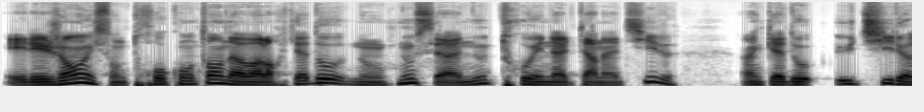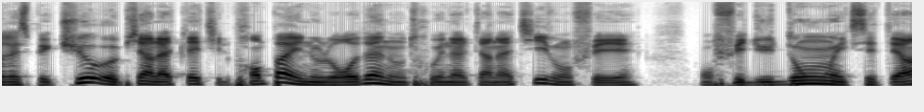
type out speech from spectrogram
et les gens, ils sont trop contents d'avoir leur cadeau. Donc, nous, c'est à nous de trouver une alternative, un cadeau utile et respectueux. Au pire, l'athlète, il le prend pas, il nous le redonne. On trouve une alternative, on fait, on fait du don, etc.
